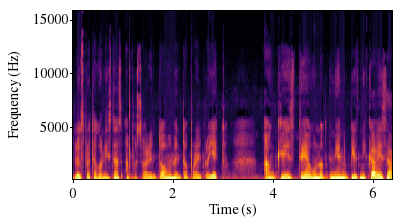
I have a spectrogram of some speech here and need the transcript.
Los protagonistas apostaron en todo momento por el proyecto, aunque este aún no tenía ni pies ni cabeza.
